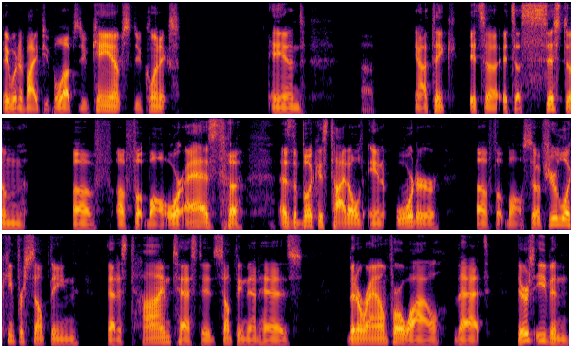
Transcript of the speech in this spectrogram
They would invite people up to do camps, do clinics, and uh, you know, I think it's a it's a system of of football, or as the as the book is titled, an order of football. So if you're looking for something that is time tested, something that has been around for a while, that there's even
